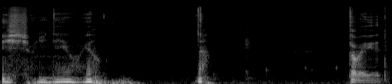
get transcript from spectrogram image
一緒に寝ようよ。とか言うて。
